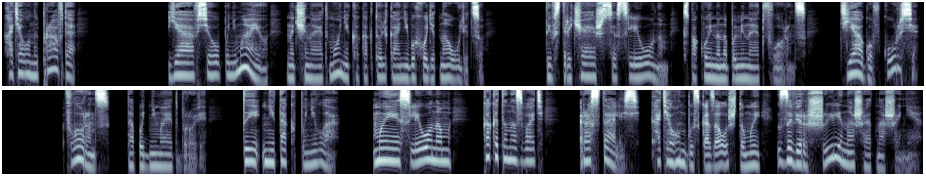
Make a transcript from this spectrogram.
Хотя он и правда... «Я все понимаю», — начинает Моника, как только они выходят на улицу. «Ты встречаешься с Леоном», — спокойно напоминает Флоренс. «Тьяго в курсе?» «Флоренс», — та поднимает брови, — «ты не так поняла. Мы с Леоном, как это назвать, расстались, хотя он бы сказал, что мы завершили наши отношения.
